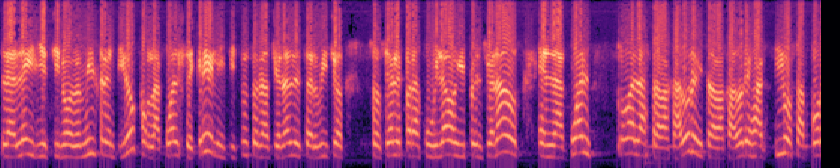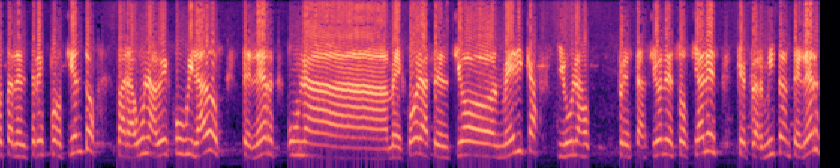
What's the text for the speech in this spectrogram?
la ley 19.032 por la cual se cree el Instituto Nacional de Servicios sociales para jubilados y pensionados, en la cual todas las trabajadoras y trabajadores activos aportan el 3% para una vez jubilados tener una mejor atención médica y unas prestaciones sociales que permitan tener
